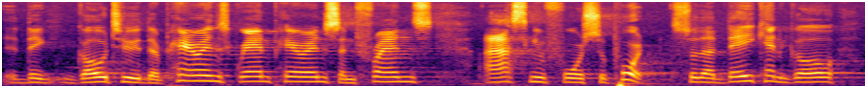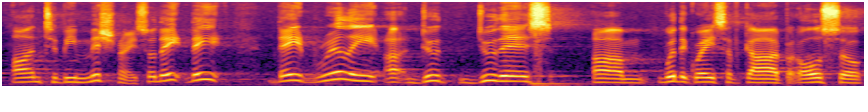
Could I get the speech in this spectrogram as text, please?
they go to their parents, grandparents, and friends asking for support so that they can go on to be missionaries. So they, they, they really uh, do, do this um, with the grace of God, but also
